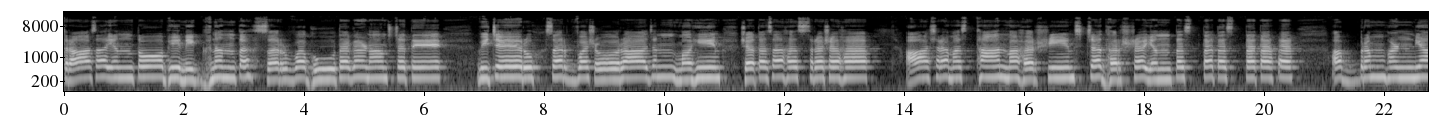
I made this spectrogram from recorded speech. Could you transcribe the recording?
त्रासयन्तोऽभिनिघ्नन्तः सर्वभूतगणांश्च ते विचेरुः सर्वशो राजन्महीं शतसहस्रशः आश्रमस्थान्महर्षींश्च धर्षयन्तस्ततस्ततः अब्रह्मण्या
